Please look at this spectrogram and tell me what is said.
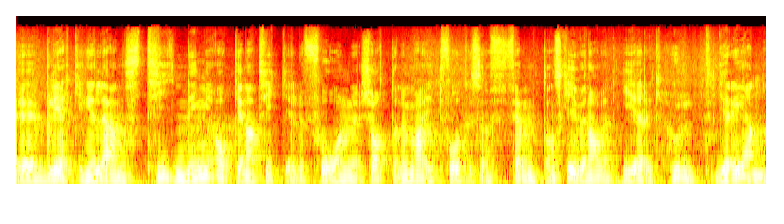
eh, Blekinge Läns Tidning och en artikel från 28 maj 2015 skriven av en Erik Hultgren.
